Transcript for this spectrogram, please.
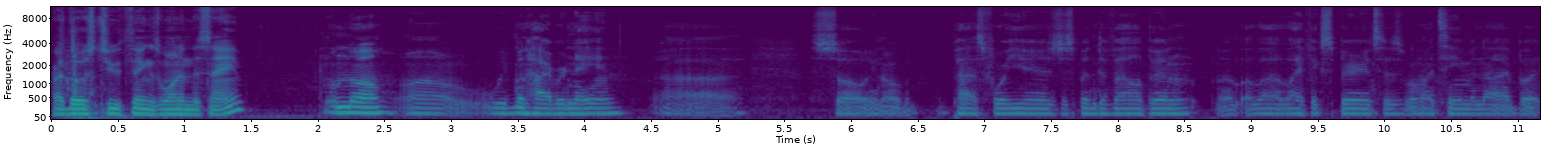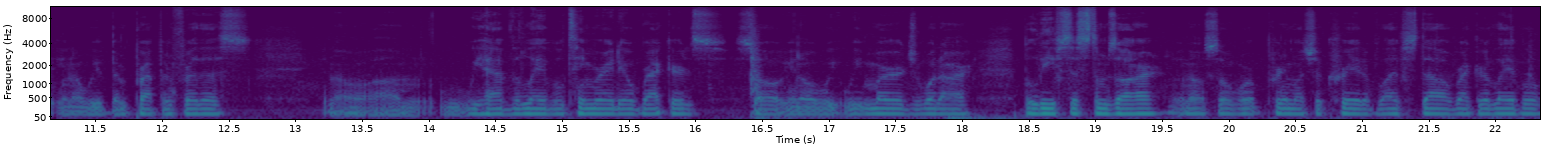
are those two things one and the same? No, uh, we've been hibernating. Uh, so you know, the past four years just been developing a, a lot of life experiences with my team and I. But you know, we've been prepping for this. You know, um, we have the label Team Radio Records, so you know we, we merge what our belief systems are. You know, so we're pretty much a creative lifestyle record label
